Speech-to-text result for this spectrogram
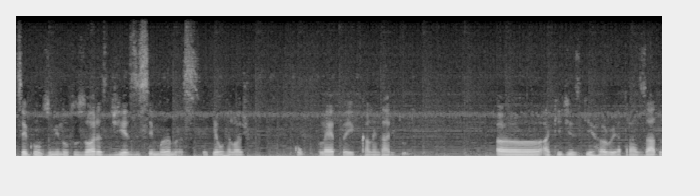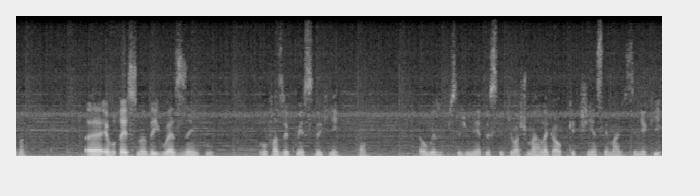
segundos, minutos, horas, dias e semanas. Aqui é um relógio completo aí, calendário e tudo. Uh, aqui diz que hurry atrasado, né? É, eu vou estar ensinando aí o exemplo. Eu vou fazer com esse daqui, tá? É o mesmo procedimento. Esse daqui eu acho mais legal porque tinha essa imagem aqui.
